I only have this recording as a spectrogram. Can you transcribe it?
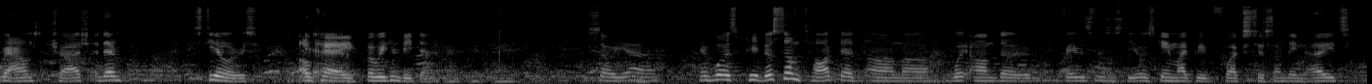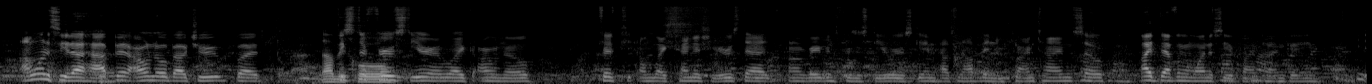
Browns, trash, and then Steelers. Okay, but we can beat them. So yeah, and plus, Pete, there's some talk that um uh um the Ravens versus Steelers game might be flexed to Sunday nights. I want to see that happen. I don't know about you, but That'd be this is cool. the first year like I don't know, fifteen, um, like ten-ish years that um, Ravens versus Steelers game has not been in prime time. So I definitely want to see a prime time game.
